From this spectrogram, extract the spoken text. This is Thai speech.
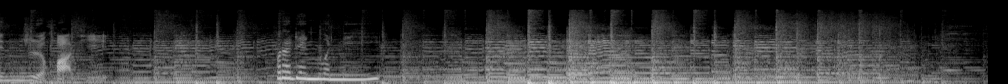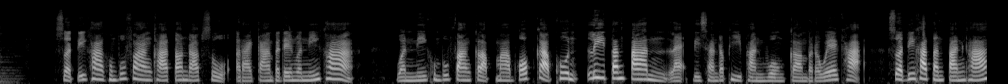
今日话题ประเด็นวันนี้ สวัสดีค่ะ คุณผู้ฟังค่ะต้อนรับสู่รายการประเด็นวันนี้ค่ะ วันนี้คุณผู้ฟังกลับมาพบกับคุณลีตันตัน และดิฉันรพีพันธ์วงการบระเวศค่ะ สวัสดีค่ะตันตันค่ะ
